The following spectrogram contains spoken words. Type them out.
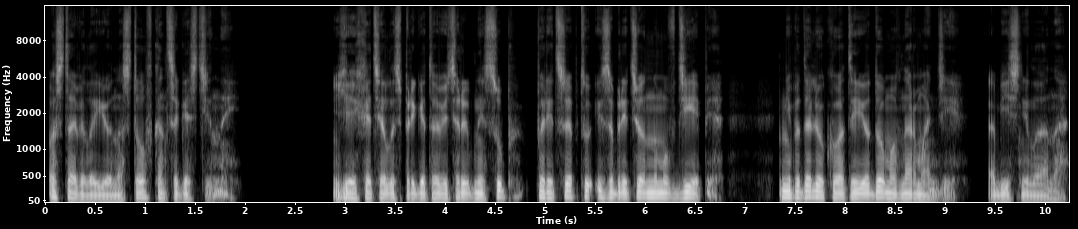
поставила ее на стол в конце гостиной. Ей хотелось приготовить рыбный суп по рецепту, изобретенному в Диепе, неподалеку от ее дома в Нормандии, объяснила она.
